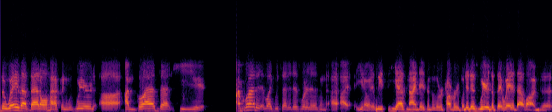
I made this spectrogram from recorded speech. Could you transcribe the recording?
the way that that all happened was weird. Uh, I'm glad that he. I'm glad it, like we said, it is what it is, and I, I, you know, at least he has nine days into the recovery. But it is weird that they waited that long to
